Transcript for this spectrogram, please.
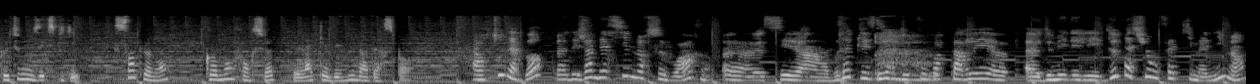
Peux-tu nous expliquer simplement comment fonctionne l'Académie d'Intersport? Alors tout d'abord, bah déjà merci de me recevoir. Euh, c'est un vrai plaisir de pouvoir parler euh, euh, de mes les deux passions en fait qui m'animent. Hein.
